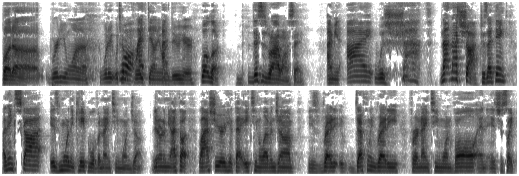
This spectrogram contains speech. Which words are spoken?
but uh, where do you want to? What what type Well, of breakdown you want to do here? Well, look, this is what I want to say. I mean, I was shocked. Not not shocked because I think I think Scott is more than capable of a 19-1 jump. You know what I mean? I thought last year he hit that 18-11 jump. He's ready, definitely ready for a 19-1 vol, and it's just like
